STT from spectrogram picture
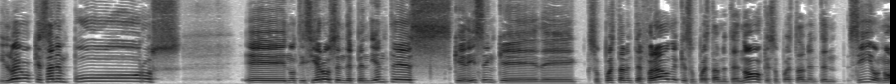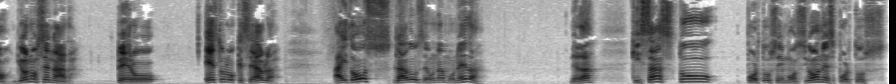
Y luego que salen puros eh, noticieros independientes que dicen que de supuestamente fraude, que supuestamente no, que supuestamente sí o no. Yo no sé nada. Pero esto es lo que se habla. Hay dos lados de una moneda. ¿Verdad? Quizás tú, por tus emociones, por tus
